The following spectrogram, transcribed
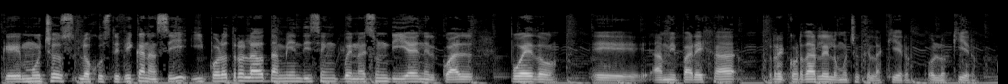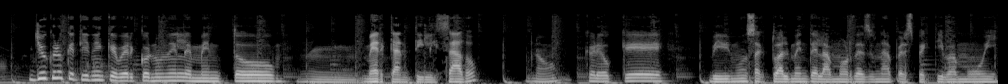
que muchos lo justifican así y por otro lado también dicen, bueno, es un día en el cual puedo eh, a mi pareja recordarle lo mucho que la quiero o lo quiero. Yo creo que tiene que ver con un elemento mm, mercantilizado, ¿no? Creo que vivimos actualmente el amor desde una perspectiva muy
